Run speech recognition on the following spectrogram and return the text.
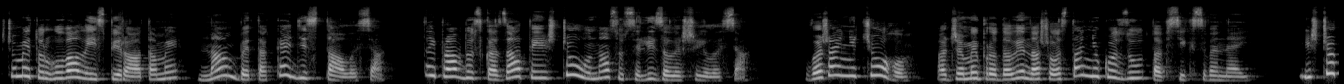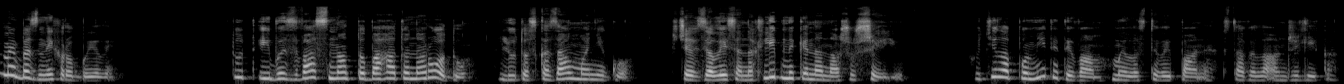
що ми торгували із піратами, нам би таке дісталося. Та й правду сказати, що у нас у селі залишилося. Вважай нічого, адже ми продали нашу останню козу та всіх свиней. І що б ми без них робили? Тут і без вас надто багато народу, люто сказав Маніго. Ще взялися нахлібники на нашу шию. Хотіла помітити вам, милостивий пане, вставила Анжеліка,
